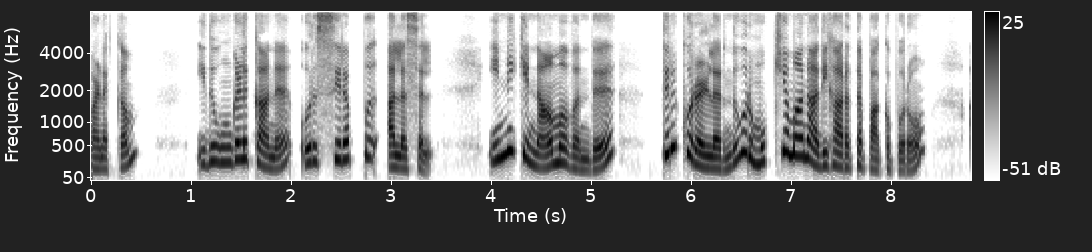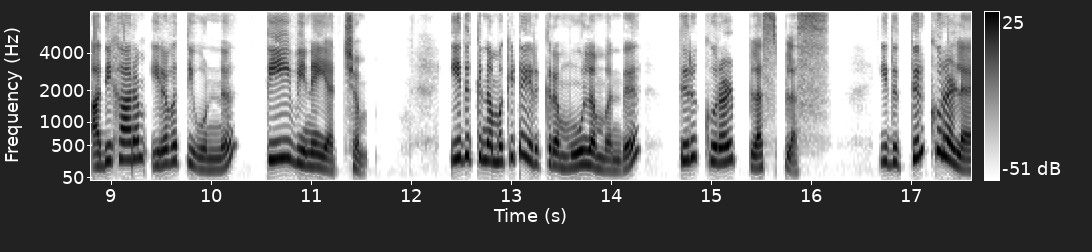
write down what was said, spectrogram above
வணக்கம். இது உங்களுக்கான ஒரு சிறப்பு அலசல். இன்னைக்கு நாம வந்து திருக்குறள்ல இருந்து ஒரு முக்கியமான அதிகாரத்தை பார்க்க போறோம். அதிகாரம் இருபத்தி ஒன்னு தீவினை அச்சம் இதுக்கு நம்மகிட்ட இருக்கிற மூலம் வந்து திருக்குறள் பிளஸ் பிளஸ் இது திருக்குறளை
